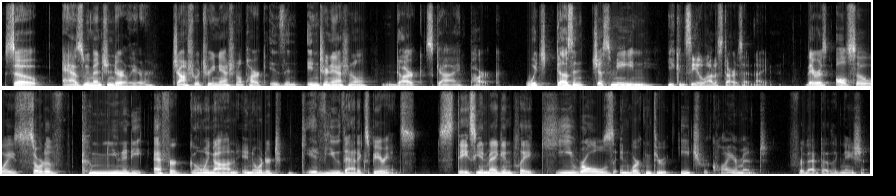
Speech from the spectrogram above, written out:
So, as we mentioned earlier, Joshua Tree National Park is an international dark sky park which doesn't just mean you can see a lot of stars at night. There is also a sort of community effort going on in order to give you that experience. Stacy and Megan play key roles in working through each requirement for that designation.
